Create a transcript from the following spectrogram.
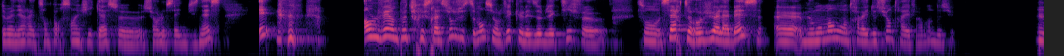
de manière à être 100% efficace euh, sur le side business. Et enlever un peu de frustration justement sur le fait que les objectifs euh, sont certes revus à la baisse, euh, mais au moment où on travaille dessus, on travaille vraiment dessus. Mm.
